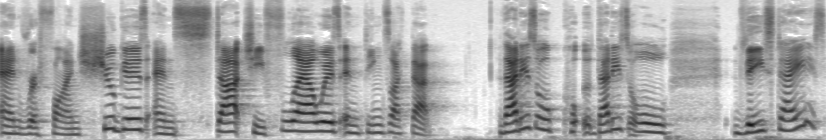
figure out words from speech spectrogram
and refined sugars and starchy flours and things like that. That is all. That is all these days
